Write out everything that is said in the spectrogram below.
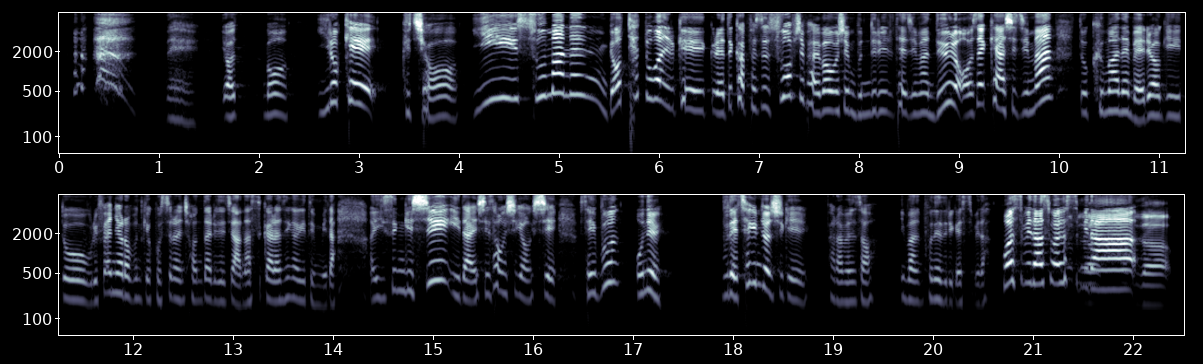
네, 여, 뭐 이렇게 그쵸. 이 수많은 몇 해 동안 이렇게 그 레드카펫을 수없이 밟아오신 분들일 테지만 늘 어색해 하시지만 또 그만의 매력이 또 우리 팬 여러분께 고스란히 전달이 되지 않았을까라는 생각이 듭니다. 아, 이승기 씨, 이다희 씨, 성시경 씨 세 분 오늘 무대 책임져 주길 바라면서 이만 보내드리겠습니다. 고맙습니다. 수고하셨습니다. 감사합니다.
